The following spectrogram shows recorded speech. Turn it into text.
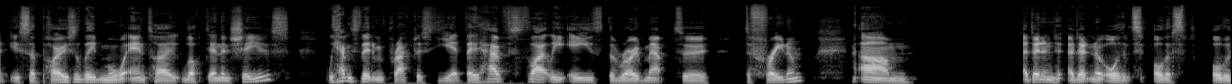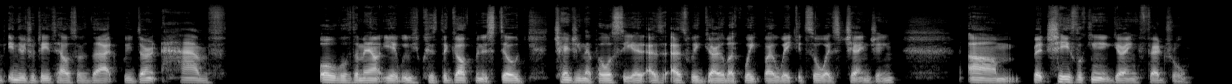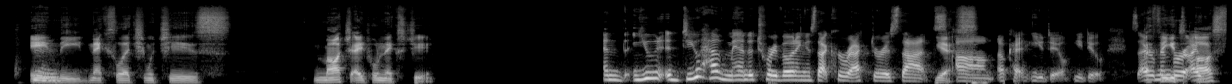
is supposedly more anti-lockdown than she is. We haven't seen it in practice yet. They have slightly eased the roadmap to the freedom. Um, I don't I don't know all the all the all the individual details of that. We don't have all of them out yet because the government is still changing their policy as as we go, like week by week. It's always changing. Um, but she's looking at going federal mm. in hmm. the next election, which is March April next year. And you do you have mandatory voting? Is that correct, or is that yes? Um, okay, you do. You do. So I, I remember I, us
